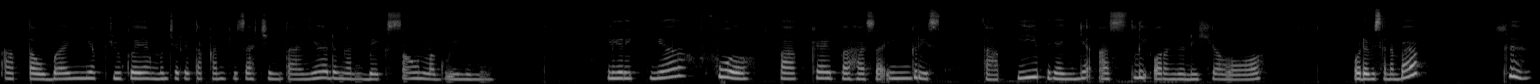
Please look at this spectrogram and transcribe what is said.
atau banyak juga yang menceritakan kisah cintanya dengan background lagu ini nih. Liriknya full pakai bahasa Inggris, tapi penyanyinya asli orang Indonesia loh. Udah bisa nebak?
